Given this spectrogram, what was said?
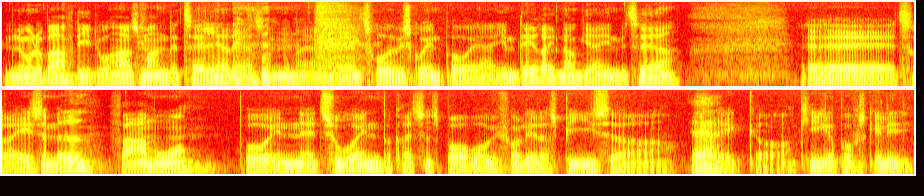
Men nu er det bare, fordi du har så mange detaljer der, som øh, jeg ikke troede, vi skulle ind på her. Jamen, det er rigtigt nok, jeg inviterer øh, Therese med, far og mor, på en uh, tur inde på Christiansborg, hvor vi får lidt at spise og Ja. og kigger på forskellige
